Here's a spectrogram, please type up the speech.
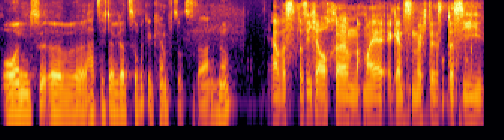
und äh, hat sich da wieder zurückgekämpft sozusagen. Ne? Ja, was, was ich auch ähm, nochmal ergänzen möchte, ist, dass sie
